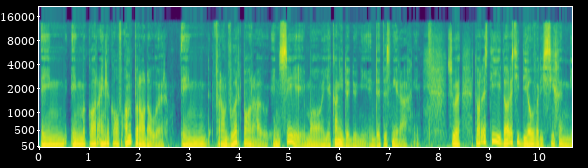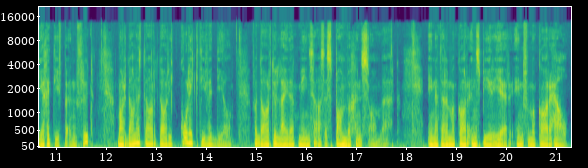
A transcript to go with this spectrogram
en en mekaar eintlik half aanpraat daaroor en verantwoordbaar hou en sê maar jy kan nie dit doen nie en dit is nie reg nie. So daar is die daar is die deel wat die siege negatief beïnvloed, maar dan is daar daardie kollektiewe deel wat daartoe lei dat mense as 'n span begin saamwerk en dat hulle mekaar inspireer en vir mekaar help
